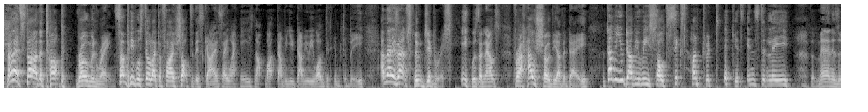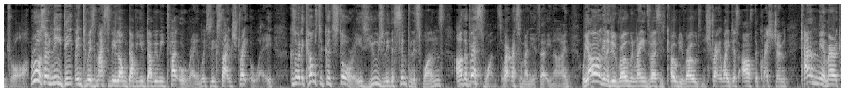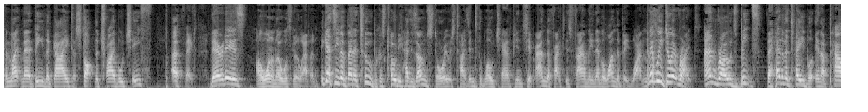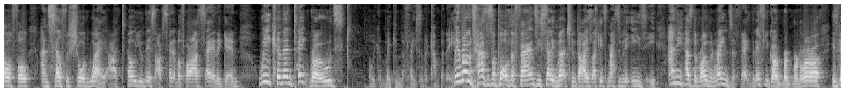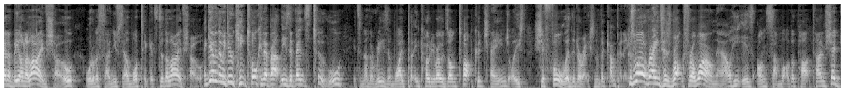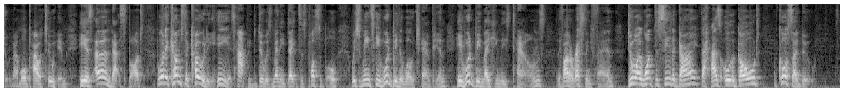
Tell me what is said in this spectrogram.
Now let's start at the top. Roman Reigns. Some people still like to fire shots at this guy and say, well, he's not what WWE wanted him to be. And that is absolute gibberish. He was announced for a house show the other day. WWE sold 600 tickets instantly. The man is a draw. We're also knee deep into his massively long WWE title reign, which is exciting straight away. Because when it comes to good stories, usually the simplest ones are the best ones. So at WrestleMania 39, we are going to do Roman Reigns versus Cody Rhodes and straight away just ask the question can the American Nightmare be the guy to stop the tribal chief? Perfect. There it is. I want to know what's going to happen. It gets even better too because Cody has his own story which ties into the World Championship and the fact his family never won the big one. And if we do it right, and Rhodes beats the head of the table in a powerful and self-assured way, I tell you this, I've said it before, I'll say it again, we can then take Rhodes and we can make him the face of the company. I mean, Rhodes has the support of the fans. He's selling merchandise like it's massively easy. And he has the Roman Reigns effect that if you go, blah, blah, blah, he's going to be on a live show all of a sudden you sell more tickets to the live show. And given that we do keep talking about these events too, it's another reason why putting Cody Rhodes on top could change, or at least shift forward the direction of the company. Because while Reigns has rocked for a while now, he is on somewhat of a part-time schedule. Now, more power to him. He has earned that spot. But when it comes to Cody, he is happy to do as many dates as possible, which means he would be the world champion. He would be making these towns. And if I'm a wrestling fan, do I want to see the guy that has all the gold? Of course I do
